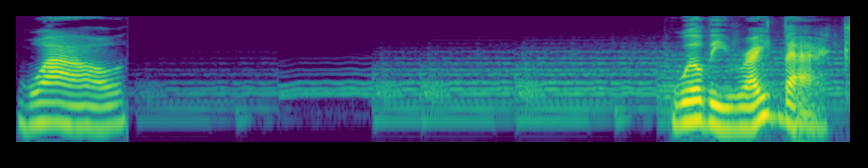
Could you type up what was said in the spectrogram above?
Wow. We'll be right back.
